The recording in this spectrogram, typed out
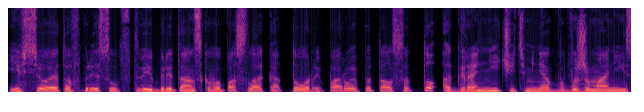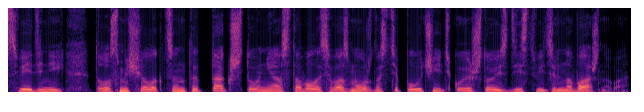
И все это в присутствии британского посла, который порой пытался то ограничить меня в выжимании сведений, то смещал акценты так, что не оставалось возможности получить кое-что из действительно важного.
